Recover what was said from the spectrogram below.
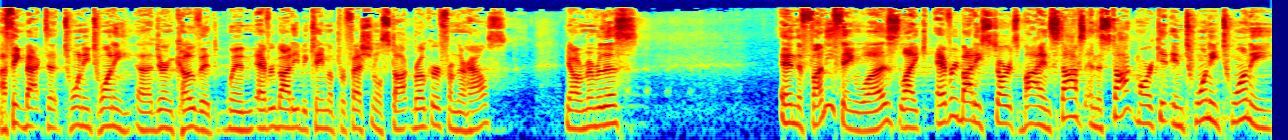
I think back to 2020 uh, during COVID when everybody became a professional stockbroker from their house. Y'all remember this? And the funny thing was, like, everybody starts buying stocks, and the stock market in 2020,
